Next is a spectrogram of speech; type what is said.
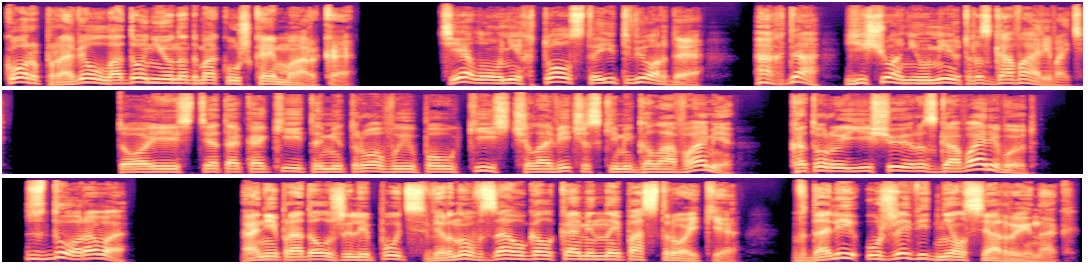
Кор провел ладонью над макушкой Марка. «Тело у них толстое и твердое. Ах да, еще они умеют разговаривать». То есть это какие-то метровые пауки с человеческими головами, которые еще и разговаривают? Здорово! Они продолжили путь, свернув за угол каменной постройки. Вдали уже виднелся рынок.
